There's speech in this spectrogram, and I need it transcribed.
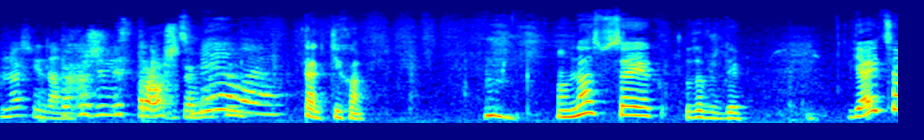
у нас сніданок. Так уже не страшно. Сміле. Так, тихо. У нас все як завжди. Яйця.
